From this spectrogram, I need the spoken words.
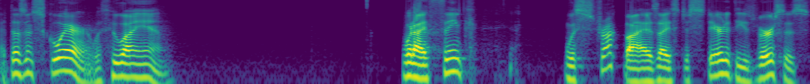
That doesn't square with who I am. What I think was struck by as I just stared at these verses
